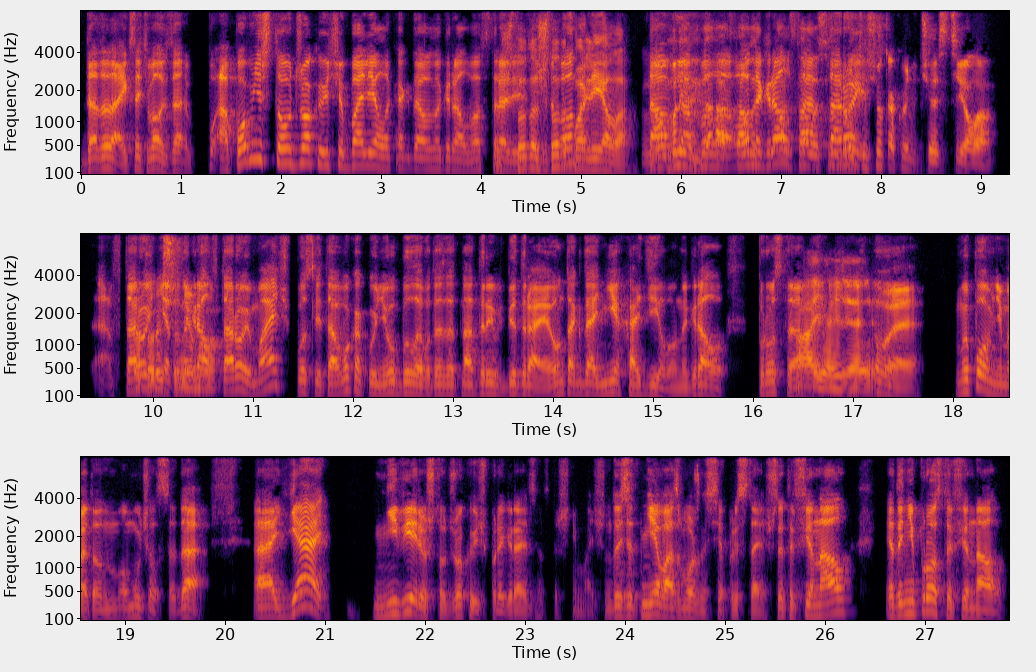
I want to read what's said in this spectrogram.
да-да-да, и, кстати, Володь, а помнишь, что у Джоковича болело, когда он играл в Австралии? Ну, что-то что болело. Там, ну, блин, там было, да, осталось, он играл осталось второй... еще какую-нибудь часть тела. Э, второй, нет, он не играл было. второй матч после того, как у него был вот этот надрыв бедра, и он тогда не ходил, он играл просто... Ай-яй-яй. Мы помним это, он мучился, да. Я не верю, что Джокович проиграет завтрашний матч. Ну, то есть это невозможно себе представить, что это финал, это не просто финал,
